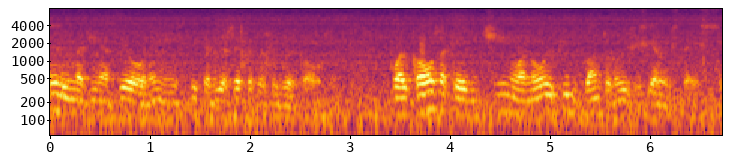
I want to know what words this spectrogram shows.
nell'immaginazione mistica Dio è sempre queste due cose. Qualcosa che è vicino a noi più di quanto noi si sia noi stessi.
